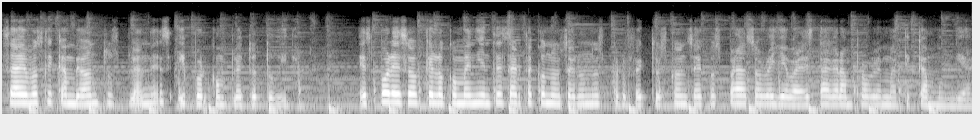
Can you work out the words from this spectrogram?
Sabemos que cambiaron tus planes y por completo tu vida. Es por eso que lo conveniente es darte a conocer unos perfectos consejos para sobrellevar esta gran problemática mundial.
